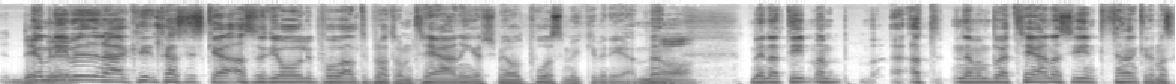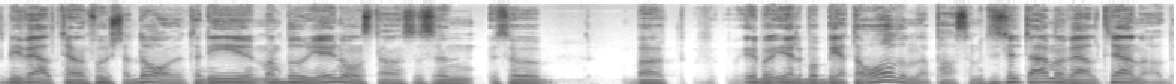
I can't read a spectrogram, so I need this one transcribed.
det Ja, men det är väl den här klassiska, alltså jag håller på att alltid prata om träning eftersom jag har hållit på så mycket med det. Men, Ja. men att, det, man, att när man börjar träna så är inte tanken att man ska bli vältränad första dagen. Utan det är ju, man börjar ju någonstans och sen så bara, det gäller bara att beta av de där passen och till slut är man vältränad.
